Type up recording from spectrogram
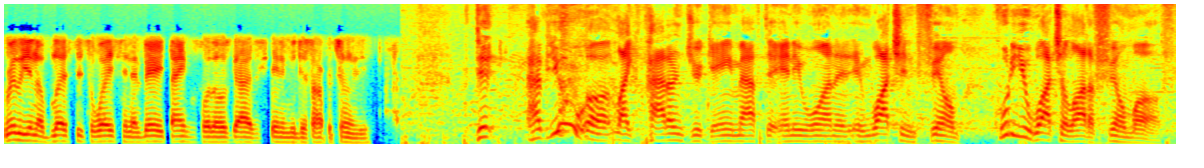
really in a blessed situation and very thankful for those guys extending me this opportunity. Did have you uh, like patterned your game after anyone and, and watching film? Who do you watch a lot of film of?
